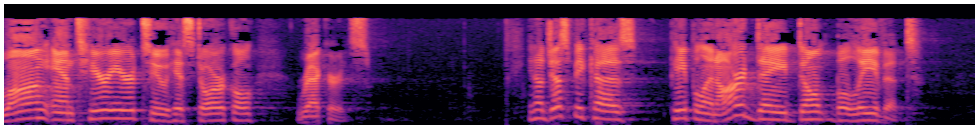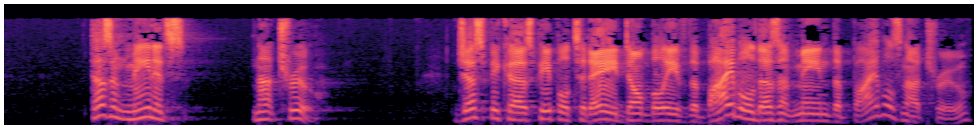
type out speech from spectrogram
long anterior to historical records. You know, just because people in our day don't believe it doesn't mean it's not true. Just because people today don't believe the Bible doesn't mean the Bible's not true.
